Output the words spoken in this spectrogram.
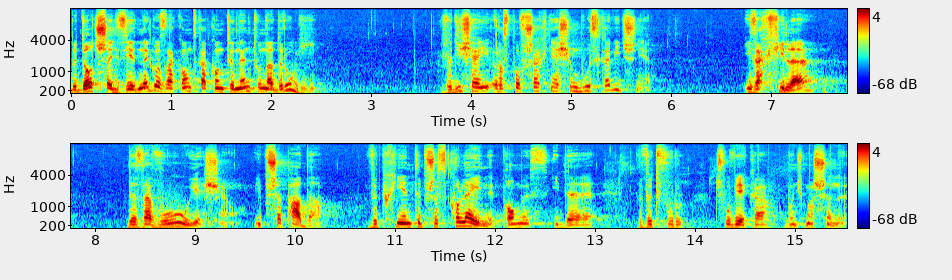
by dotrzeć z jednego zakątka kontynentu na drugi, że dzisiaj rozpowszechnia się błyskawicznie i za chwilę dezawuuje się i przepada, wypchnięty przez kolejny pomysł, ideę, wytwór człowieka bądź maszyny.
